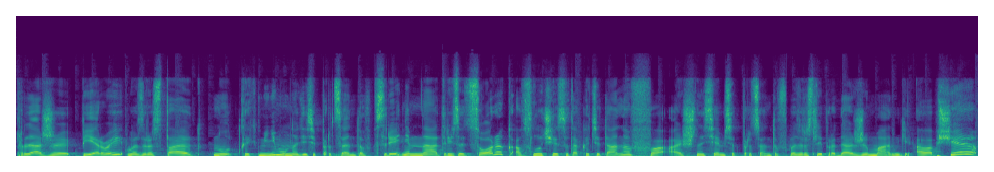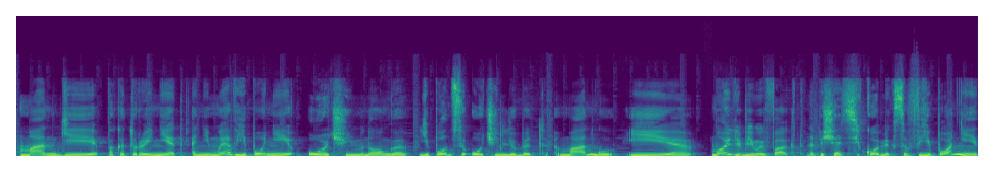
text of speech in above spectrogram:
продажи первой возрастают, ну, как минимум на 10%. В среднем на 30-40, а в случае с Атакой Титанов аж на 70% возросли продажи манги. А вообще манги, по которой нет аниме, в Японии очень много. Японцы очень любят мангу. И мой любимый факт. На печать комиксов в Японии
